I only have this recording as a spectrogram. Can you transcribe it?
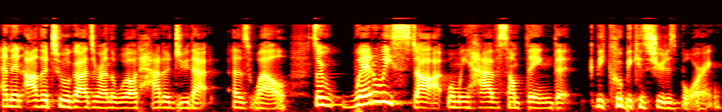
and then other tour guides around the world how to do that as well. So where do we start when we have something that be, could be construed as boring?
